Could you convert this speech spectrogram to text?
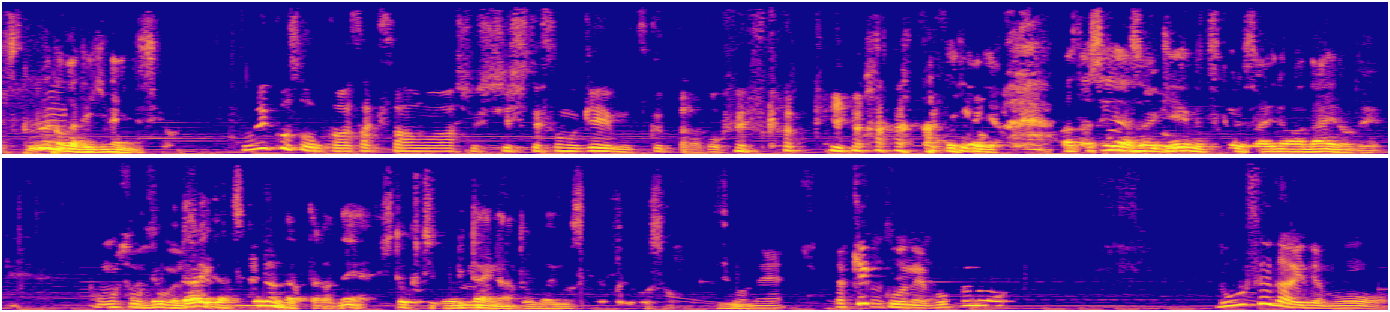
作るのができないんですよ。それこそ川崎さんは出資してそのゲーム作ったらどうですかっていう。いやいや、私にはそういうゲーム作る才能はないので。面白でも誰か作るんだったらね、一口乗りたいなと思いますけど、うん、それこそ。そうね。結構ね、僕の同世代でも、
